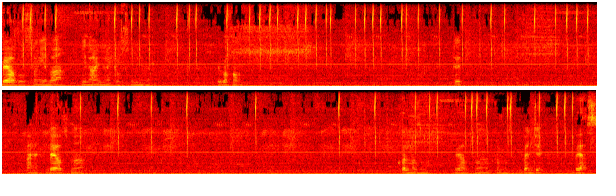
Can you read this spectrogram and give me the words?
beyaz olsun ya da yine aynı renk olsun bilmiyorum. Bir bakalım. Aynen beyaz mı? Kırmızı mı? Beyaz mı? Kırmızı mı? Bence beyaz.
